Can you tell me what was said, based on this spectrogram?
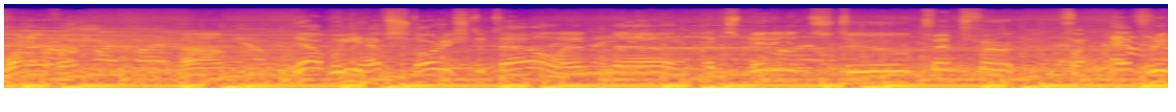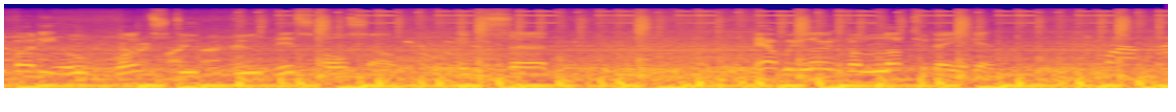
whatever. Um, yeah, we have stories to tell and uh, experience to transfer for everybody who wants to do this also. It's, uh, yeah, we learned a lot today again.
